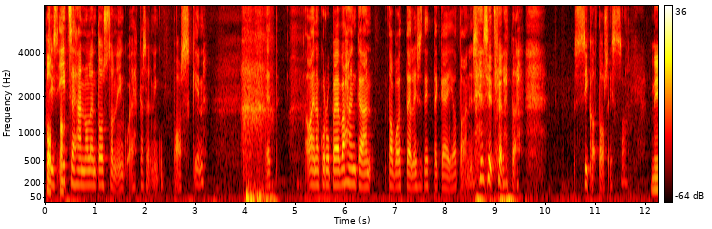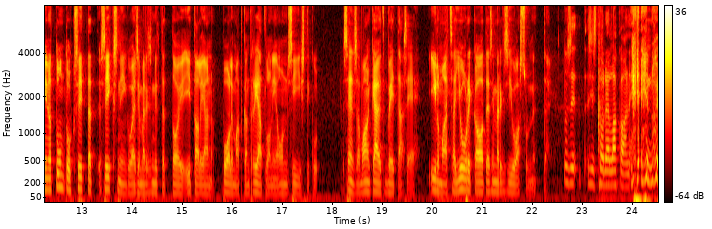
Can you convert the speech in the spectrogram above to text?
totta. Siis itsehän olen tossa niinku ehkä se niinku paskin. Et aina kun rupeaa vähänkään tavoitteellisesti tekemään jotain, niin sitten vedetään sika tosissaan. Niin, no tuntuuko sitten että siksi niin kuin esimerkiksi nyt, että toi Italian puolimatkan triatloni on siisti, kun sen sä vaan käyt vetäsee, ilman että sä juurikaan oot esimerkiksi juossut nyt. No si- siis todellakaan en ole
